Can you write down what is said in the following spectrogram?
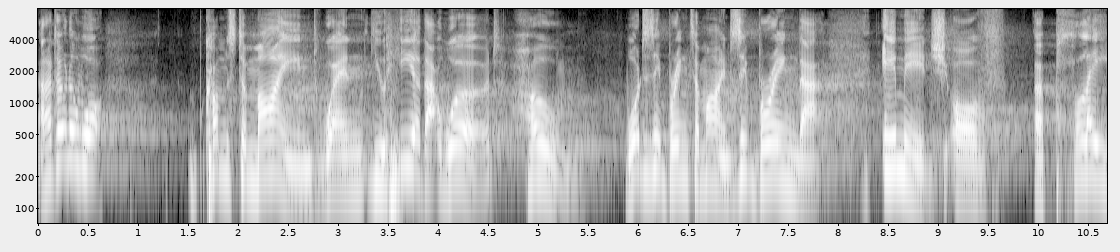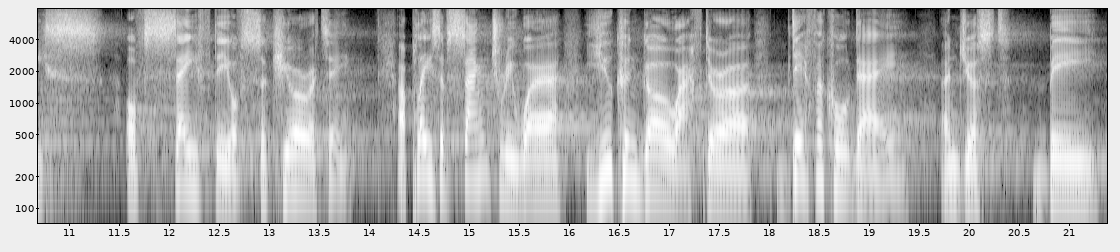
And I don't know what comes to mind when you hear that word, home? What does it bring to mind? Does it bring that image of a place of safety, of security? A place of sanctuary where you can go after a difficult day and just be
